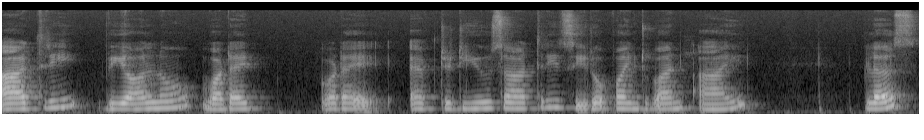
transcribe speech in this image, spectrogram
R3? We all know what I what I have to use R3 0.1 I plus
